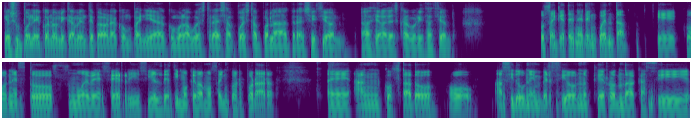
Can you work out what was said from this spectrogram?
¿Qué supone económicamente para una compañía como la vuestra esa apuesta por la transición hacia la descarbonización? Pues hay que tener en cuenta que con estos nueve ferries y el décimo que vamos a incorporar, eh, han costado o ha sido una inversión que ronda casi,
